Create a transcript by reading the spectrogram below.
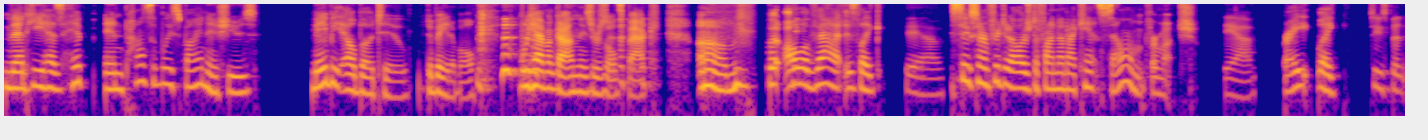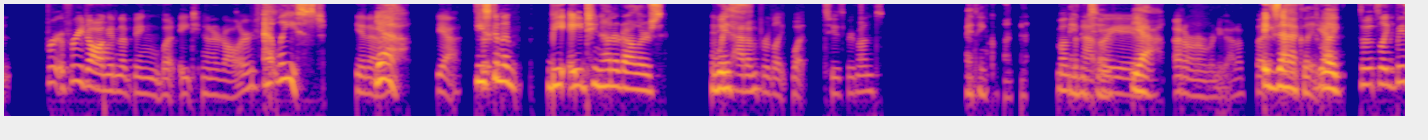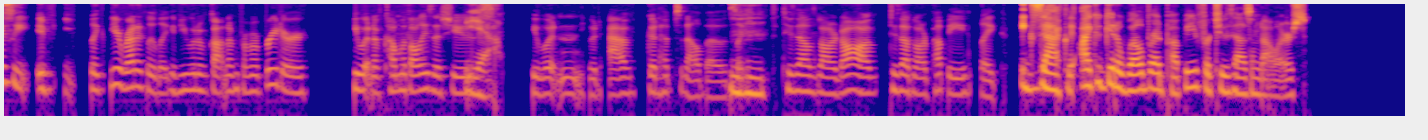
that he has hip and possibly spine issues, maybe elbow too. Debatable. we haven't gotten these results back. Um, but all of that is like yeah, six hundred fifty dollars to find out I can't sell him for much, yeah. right? Like So you spent free, free dog ended up being what eighteen hundred dollars. at least. You know. Yeah, Yeah. he's So- gonna be eighteen hundred dollars with had him for like what two three months. I think one. month Maybe and a half. Oh, yeah, yeah, Yeah. I don't remember when you got him. But, Exactly, yeah. like- so it's like basically if like theoretically like if you would have gotten him from a breeder, he wouldn't have come with all these issues. Yeah. He wouldn't. He would have good hips and elbows. Like Mhm. two thousand dollar dog, two thousand dollar puppy. Like Exactly. I could get a well bred puppy for two thousand dollars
